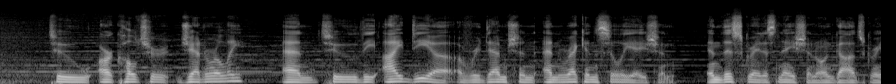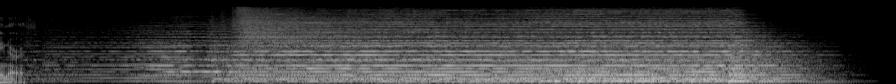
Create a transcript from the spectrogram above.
to our culture generally, and to the idea of redemption and reconciliation in this greatest nation on God's green earth.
